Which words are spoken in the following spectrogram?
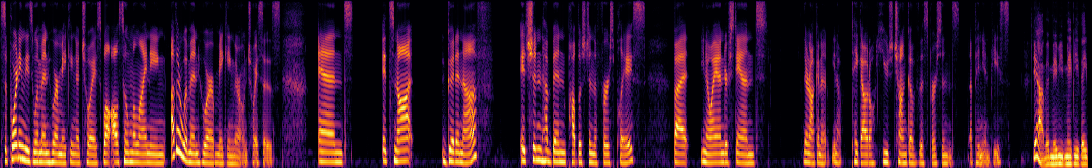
supporting these women who are making a choice while also maligning other women who are making their own choices. And it's not good enough. It shouldn't have been published in the first place. But, you know, I understand they're not going to, you know, take out a huge chunk of this person's opinion piece. Yeah, maybe maybe they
